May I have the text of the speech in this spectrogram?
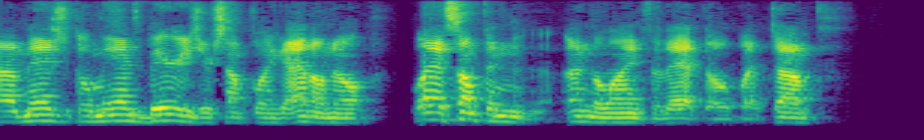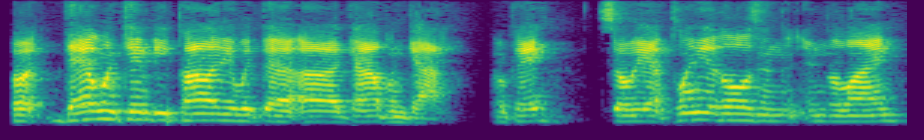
uh, magical man's berries or something like that. I don't know. We'll have something on the line for that though. But um, but that one can be pollinated with the uh, goblin guy. Okay, so we have plenty of those in in the line.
